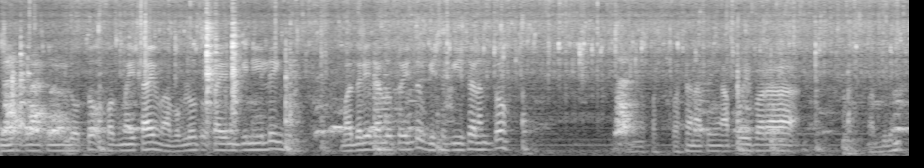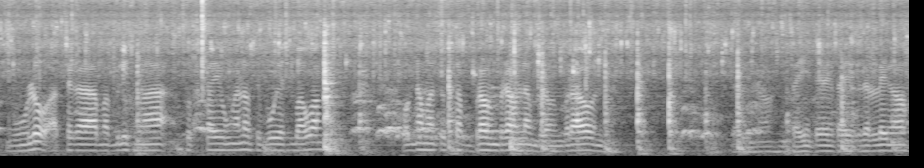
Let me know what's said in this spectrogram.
bihira natin luto. Pag may time, ah, magluto tayo ng giniling. Madali lang luto ito, gisa-gisa lang to. Ayan, paspasan natin yung apoy para mabilis mulo at saka mabilis matusta yung ano, sibuyas bawang. Huwag na matusta, brown brown lang, brown brown. Darling, oh. Hintayin tayo, tayo sa darling, oh. Ah,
